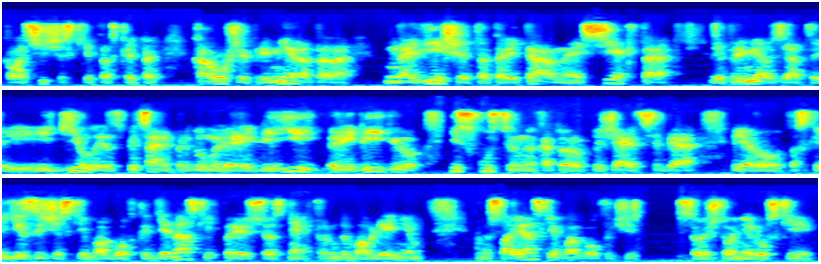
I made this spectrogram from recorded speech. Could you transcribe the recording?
классический, так сказать, хороший пример. Это новейшая тоталитарная секта, где пример взят ИГИЛ, и специально придумали религию, религию искусственную, которая включает в себя веру, так сказать, языческих богов скандинавских, прежде всего, с некоторым добавлением славянских богов, что они русские.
